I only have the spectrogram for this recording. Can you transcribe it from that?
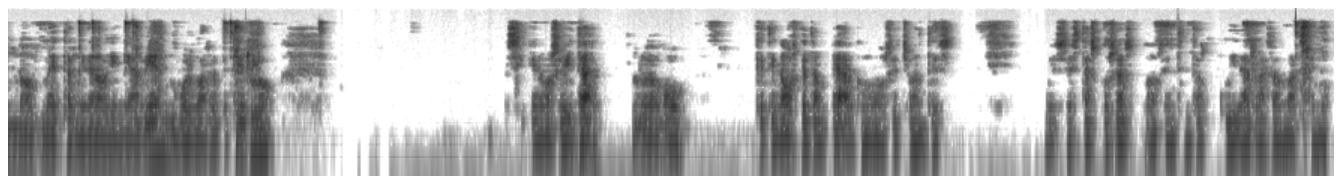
No me he terminado de alinear bien, vuelvo a repetirlo. Si queremos evitar luego que tengamos que trampear como hemos hecho antes, pues estas cosas vamos a intentar cuidarlas al máximo.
